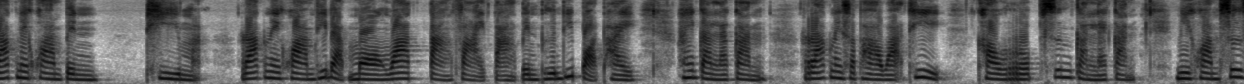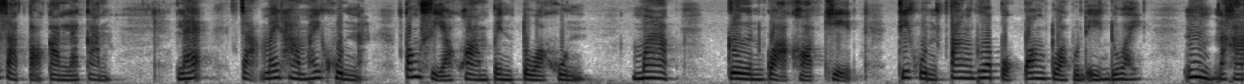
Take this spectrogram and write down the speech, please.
รักในความเป็นทีมอะรักในความที่แบบมองว่าต่างฝ่ายต่างเป็นพื้นที่ปลอดภัยให้กันและกัน รักในสภาวะที่เคารพซึ่งกันและกัน มีความซื่อสัตย์ต่อกันและกัน และจะไม่ทำให้คุณต้องเสียความเป็นตัวคุณ มากเกินกว่าขอบเขต ที่คุณตั้งเพื่อปกป้องตัวคุณเองด้วย อืมนะคะ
